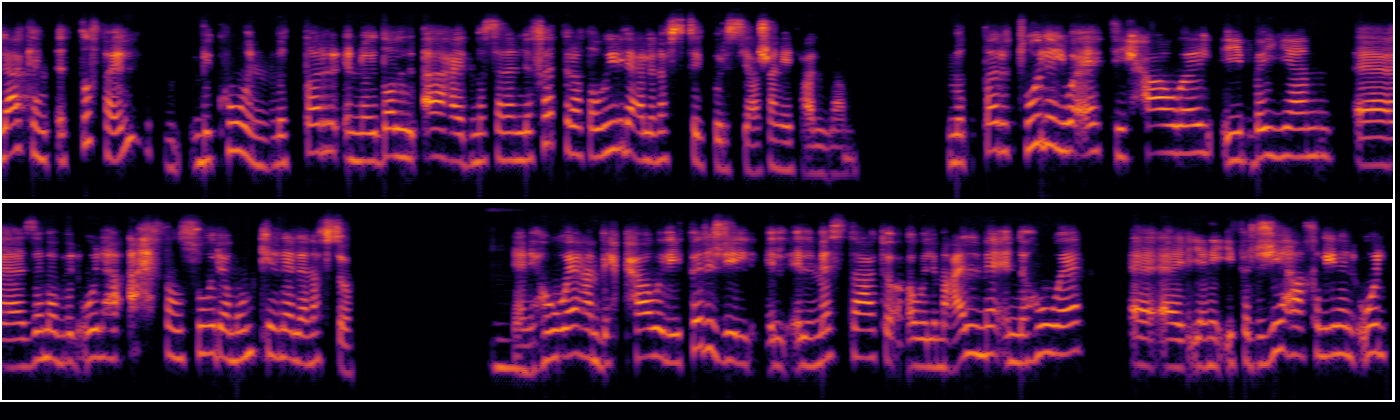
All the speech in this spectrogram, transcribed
لكن الطفل بيكون مضطر إنه يضل قاعد مثلا لفترة طويلة على نفس الكرسي عشان يتعلم. مضطر طول الوقت يحاول يبين آه زي ما بنقولها أحسن صورة ممكنة لنفسه. يعني هو عم بيحاول يفرجي المس تاعته أو المعلمة إنه هو يعني يفرجيها خلينا نقول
